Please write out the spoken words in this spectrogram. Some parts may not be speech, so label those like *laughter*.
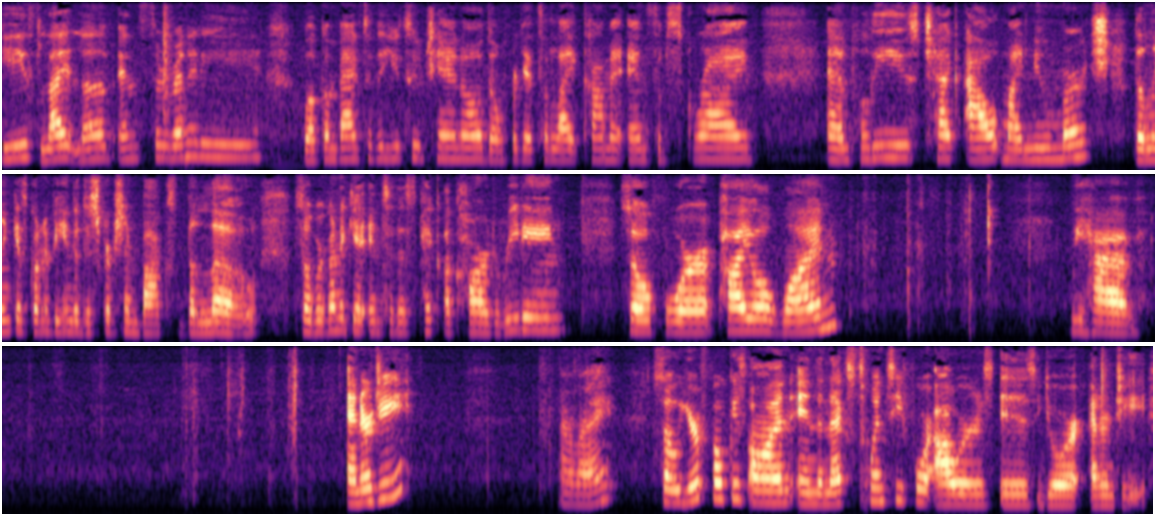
Peace, light, love, and serenity. Welcome back to the YouTube channel. Don't forget to like, comment, and subscribe. And please check out my new merch. The link is going to be in the description box below. So we're going to get into this pick a card reading. So for pile one, we have energy. All right. So your focus on in the next 24 hours is your energy.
